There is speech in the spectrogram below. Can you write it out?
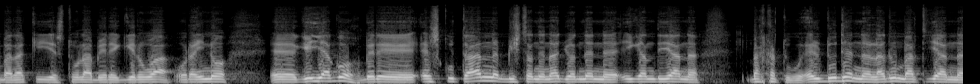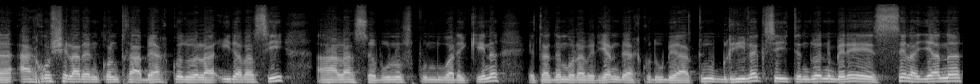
badaki ez bere geroa. Oraino e, gehiago bere eskutan, biztan dena joan den igandian Barkatu, elduden larun batian arroxelaren kontra beharko duela irabazi, ahalaz bonus punduarekin, eta denbora berian beharko du behartu, brilek zeiten duen bere zelaian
